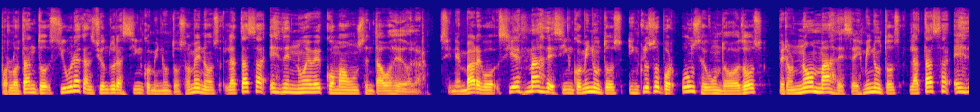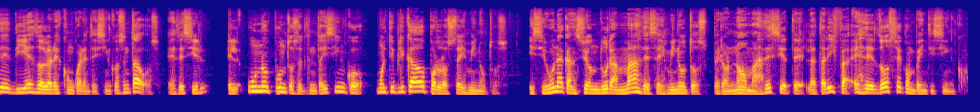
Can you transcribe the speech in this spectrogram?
Por lo tanto, si una canción dura 5 minutos o menos, la tasa es de 9,1 centavos de dólar. Sin embargo, si es más de 5 minutos, incluso por un segundo o dos, pero no más de 6 minutos, la tasa es de 10 dólares con 45 centavos, es decir, el 1.75 multiplicado por los 6 minutos. Y si una canción dura más de 6 minutos, pero no más de 7, la tarifa es de 12,25,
